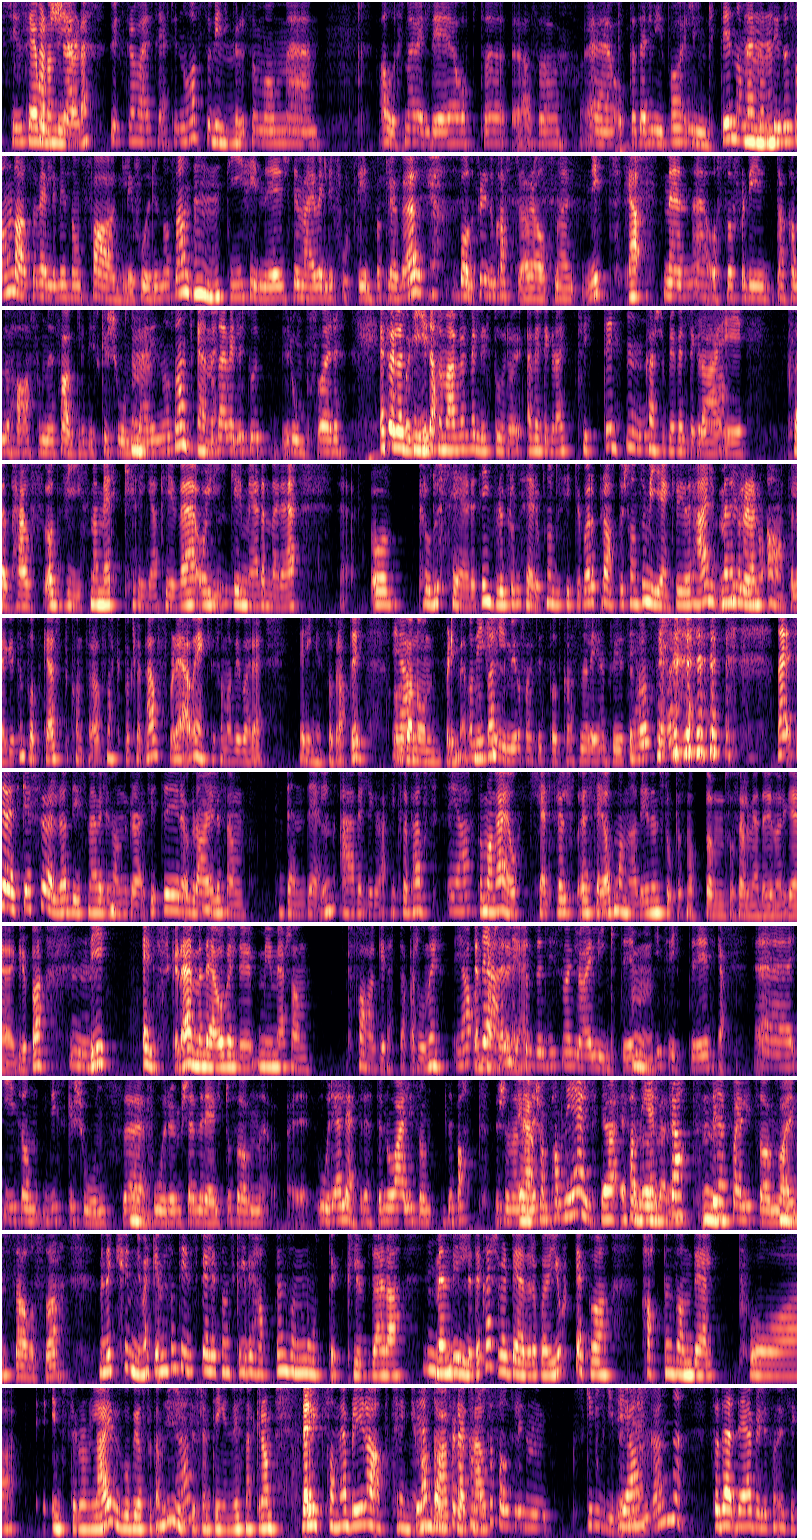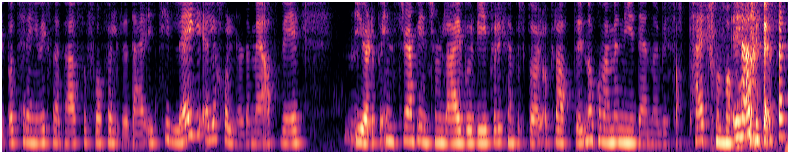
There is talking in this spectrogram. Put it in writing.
syns Se hvordan de gjør det. ut fra hva jeg ser til nå, så virker det som om eh, alle som er veldig opptatt, altså, eh, oppdaterer mye på LinkedIn, om jeg kan si det sånn, da, altså veldig mye sånn faglig forum og sånn, Mm. de finner sin vei veldig fort inn på Clubhouse. Både fordi du kaster over alt som er nytt, Ja. men eh, også fordi da kan du ha sånne faglige diskusjoner der inne og sånn. Så det er veldig stort rom for Jeg føler at de, de, som er veldig store og er veldig glad i Twitter, Mm. kanskje blir veldig glad Ja. i Clubhouse. Og at vi som er mer kreative og liker mer den derre eh, å produsere ting. For du produserer jo ikke noe, du sitter jo bare og prater sånn som vi egentlig gjør her. Men jeg føler det er noe annet å legge ut en podkast kontra å snakke på Clubhouse. For det er jo egentlig som at vi bare ringes og prater. Og så Ja. kan noen bli med. på Og vi måte. filmer jo faktisk podkasten og legger den på YouTube. Ja. også. Nei, så jeg vet ikke, jeg føler at de som er veldig sånn glad i Twitter og glad i liksom den delen, er veldig glad i Clubhouse. ja. For mange er jo helt frelst, og jeg ser jo at mange av de, i den stort og smått om sosiale medier i Norge-gruppa, Mm. de elsker det, men det er jo veldig mye mer sånn fagretta personer. ja, og det er jo det nettopp det de som er glad i LinkedIn, Mm. i Twitter, Ja. eh, i sånn diskusjonsforum generelt og sånn eh, Ordet jeg leter etter nå, er litt sånn debatt. Du skjønner hva jeg Ja. mener? Sånn panel. Ja. Panelprat. Mm. Det får jeg litt sånn vibes av også. Men det kunne jo vært gøy, men samtidig blir jeg litt sånn, skulle vi hatt en sånn moteklubb der da? Mm. Men ville det kanskje vært bedre å bare gjort det på, hatt en sånn del på Instagram Live, hvor vi også kan vise Ja. frem tingene vi snakker om. Det er litt sånn jeg blir da, at trenger Det er sånn, da for der kan også folk liksom skrive Ja. med en gang, da. Så det, det jeg blir litt sånn usikker på, trenger vi Clubhouse og få følgere der i tillegg, eller holder det med at vi gjør det på Instagram, på Instagram Live, hvor vi eksempel står og prater. Nå kom jeg med en ny idé når vi satt her. for hva vi Ja. gjøre.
